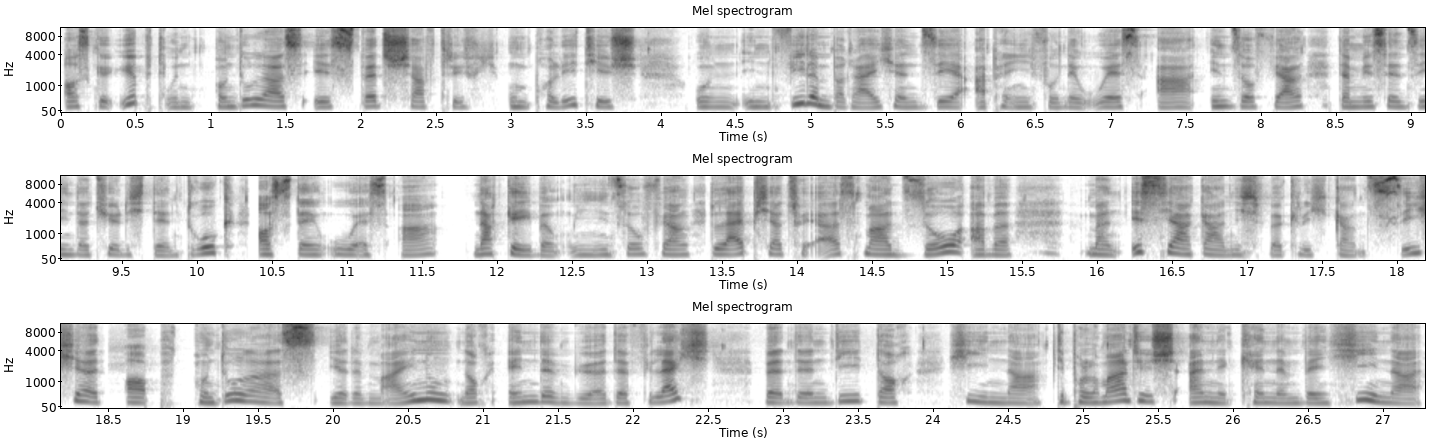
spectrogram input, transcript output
ausgeübt und Honduras ist wirtschaftlich und politisch und in vielen Bereichen sehr abhängig von den USA. Insofern, da müssen sie natürlich den Druck aus den USA nachgeben. insofern bleibt ja zuerst mal so, aber man ist ja gar nicht wirklich ganz sicher, ob Honduras ihre Meinung noch ändern würde. Vielleicht werden die doch China diplomatisch anerkennen, wenn China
